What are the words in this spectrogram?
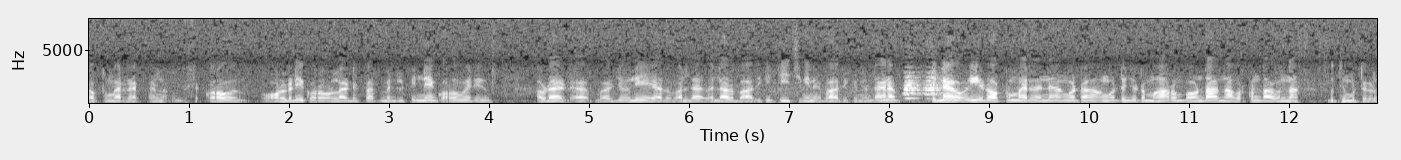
ഡോക്ടർമാരുടെ കുറവ് ഓൾറെഡി കുറവുള്ള ഡിപ്പാർട്ട്മെന്റിൽ പിന്നെയും കുറവ് വരും. അവിടെ ജോലിയെ അത് വല്ല വല്ലാതെ ബാധിക്കും ടീച്ചിങ്ങിനെ ബാധിക്കുന്നുണ്ട്. അങ്ങനെ പിന്നെ ഈ ഡോക്ടർമാർ തന്നെ അങ്ങോട്ടും അങ്ങോട്ടും ഇങ്ങോട്ടും മാറുമ്പോൾ ഉണ്ടാകുന്ന അവർക്കുണ്ടാകുന്ന ബുദ്ധിമുട്ടുകൾ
